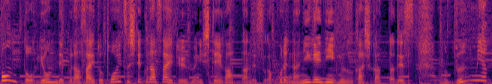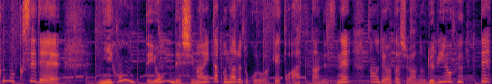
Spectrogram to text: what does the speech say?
本と読んでくださいと統一してくださいというふうに指定があったんですがこれ何気に難しかったです。あの文脈の癖で日本って読んでしまいたくなるところが結構あったんですね。なので私はあのルビを振って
